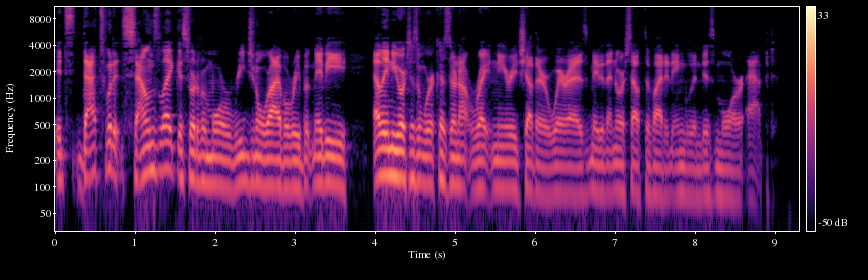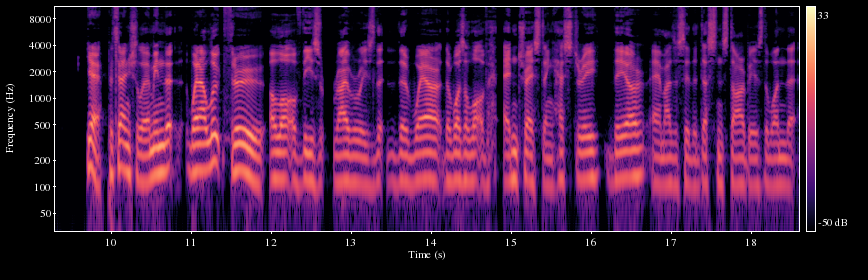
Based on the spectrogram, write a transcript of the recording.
It's that's what it sounds like is sort of a more regional rivalry, but maybe LA New York doesn't work because they're not right near each other, whereas maybe that north south divided England is more apt. Yeah, potentially. I mean, the, when I looked through a lot of these rivalries, the, there were there was a lot of interesting history there. Um, as I say, the distance derby is the one that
